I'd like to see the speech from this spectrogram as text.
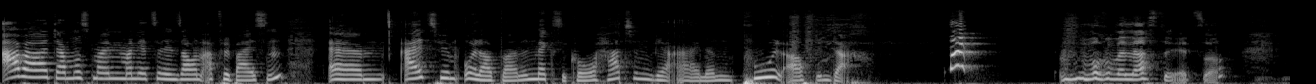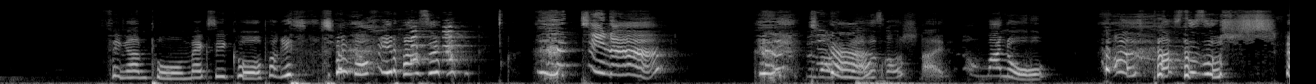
aber da muss mein Mann jetzt in den sauren Apfel beißen. Ähm, als wir im Urlaub waren in Mexiko, hatten wir einen Pool auf dem Dach. Worüber lachst du jetzt so? Fingern Po, Mexiko, Paris, auf Wiedersehen. Tina! Wir Tja. alles rausschneiden. Oh Mann, oh. Oh, das passte so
